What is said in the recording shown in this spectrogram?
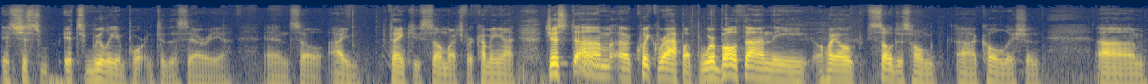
it's just it's really important to this area, and so I thank you so much for coming on. Just um, a quick wrap up. We're both on the Holyoke Soldiers Home uh, Coalition. Um,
